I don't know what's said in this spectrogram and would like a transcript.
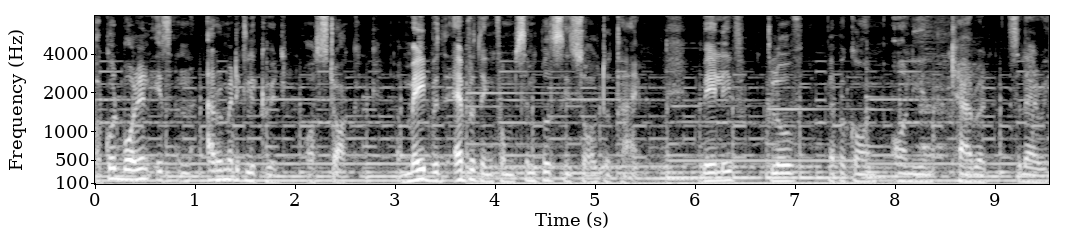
a bouillon is an aromatic liquid or stock made with everything from simple sea salt to thyme bay leaf, clove, peppercorn, onion, carrot, celery,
